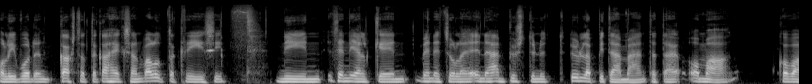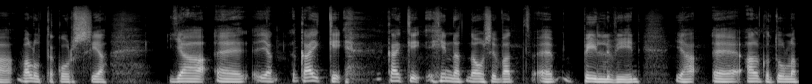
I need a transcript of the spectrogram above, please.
oli vuoden 2008 valuuttakriisi, niin sen jälkeen Venezuela ei enää pystynyt ylläpitämään tätä omaa kovaa valuuttakurssia. Ja, ja kaikki, kaikki hinnat nousivat pilviin ja alkoi tulla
